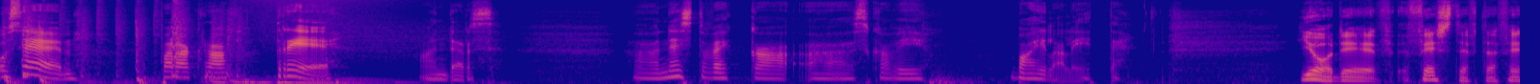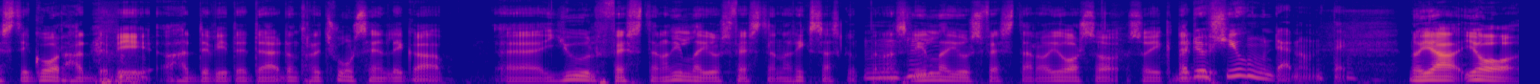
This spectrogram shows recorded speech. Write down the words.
Och sen, paragraf 3, Anders. Uh, nästa vecka uh, ska vi baila lite. Jo, det är fest efter fest. Igår hade vi, hade vi det där, de traditionsenliga eh, julfesterna, lilla julfesterna, riksdagsgruppernas Mhm. lilla julfester och i år så, så gick det... Och du sjöng det någonting? No ja, ja,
